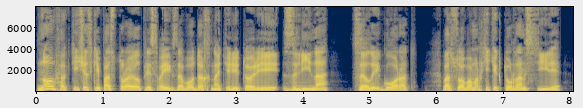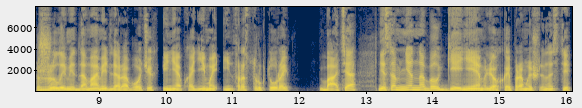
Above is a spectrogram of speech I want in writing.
но фактически построил при своих заводах на территории Злина целый город, в особом архитектурном стиле, с жилыми домами для рабочих и необходимой инфраструктурой. Батя, несомненно, был гением легкой промышленности.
